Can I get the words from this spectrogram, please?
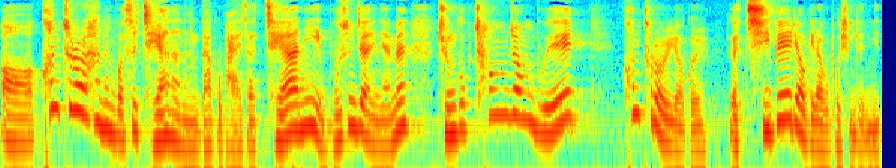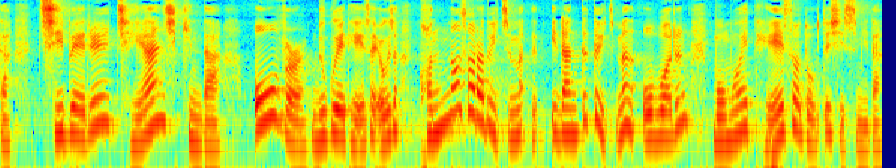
어, 컨트롤하는 것을 제한한다고 봐야죠. 제한이 무슨 제한이냐면 중국 청정부의 컨트롤력을 그러니까 지배력이라고 보시면 됩니다. 지배를 제한시킨다. over 누구에 대해서 여기서 건너서라도 있지만 이란 뜻도 있지만 over는 뭐뭐에 대해서도 뜻이 있습니다.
